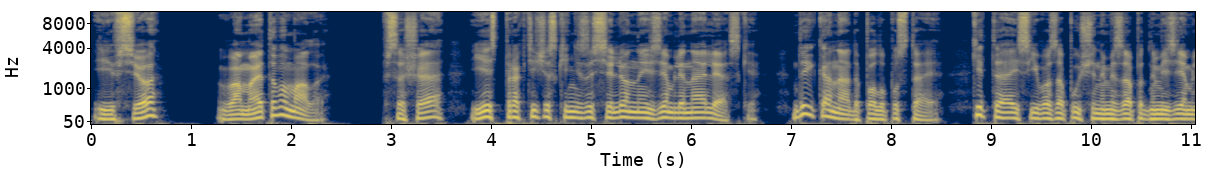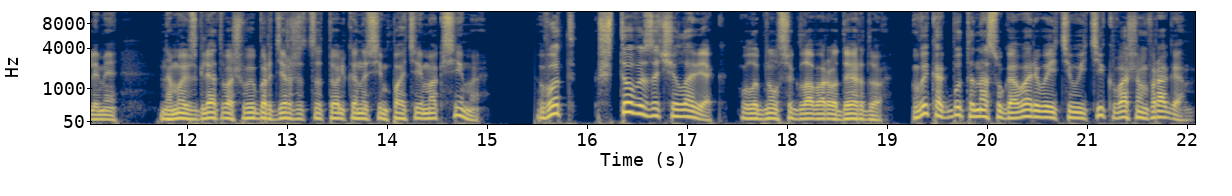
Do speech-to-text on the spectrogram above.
И все? Вам этого мало? В США есть практически незаселенные земли на Аляске, да и Канада полупустая. Китай с его запущенными западными землями. На мой взгляд, ваш выбор держится только на симпатии Максима. Вот что вы за человек, улыбнулся глава рода Эрдо. Вы как будто нас уговариваете уйти к вашим врагам.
